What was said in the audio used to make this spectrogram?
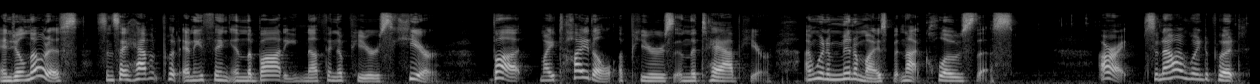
And you'll notice, since I haven't put anything in the body, nothing appears here. But my title appears in the tab here. I'm going to minimize but not close this. All right, so now I'm going to put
